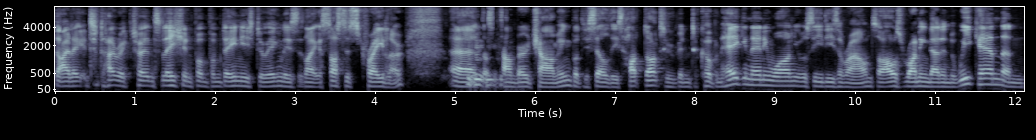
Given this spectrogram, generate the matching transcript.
direct direct translation from from Danish to English, it's like a sausage trailer. Uh, doesn't sound very charming, but they sell these hot dogs. If you've been to Copenhagen, anyone, you will see these around. So I was running that in the weekend and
